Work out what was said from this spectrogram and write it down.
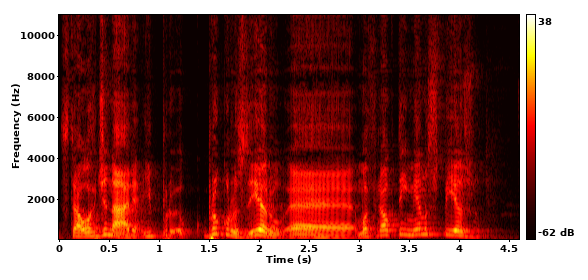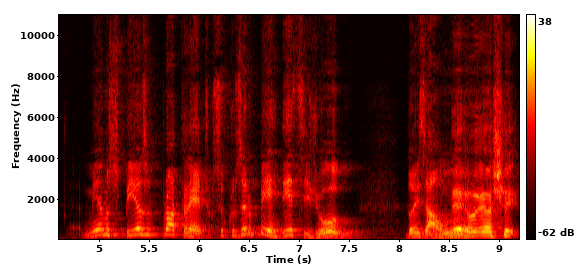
extraordinária. E para o Cruzeiro, é uma final que tem menos peso. Menos peso pro Atlético. Se o Cruzeiro perder esse jogo, 2 a 1 um, é, eu, eu, achei,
